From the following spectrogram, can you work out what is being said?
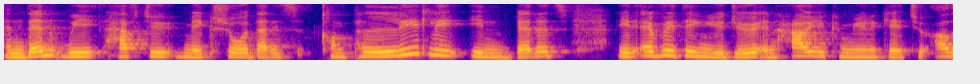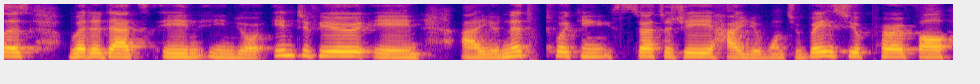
and then we have to make sure that it's completely embedded in everything you do and how you communicate to others whether that's in in your interview in uh, your networking strategy how you want to raise your profile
